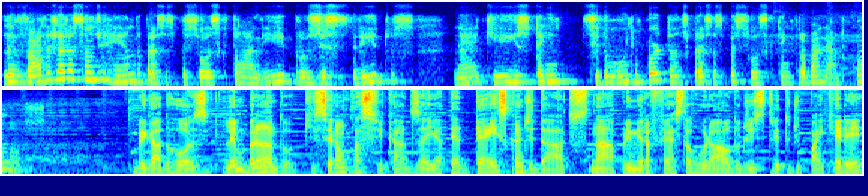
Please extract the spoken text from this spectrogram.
levar a geração de renda para essas pessoas que estão ali, para os distritos, né, que isso tem sido muito importante para essas pessoas que têm trabalhado conosco. Obrigado, Rose. Lembrando que serão classificados aí até 10 candidatos na primeira festa rural do distrito de Paiquerê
